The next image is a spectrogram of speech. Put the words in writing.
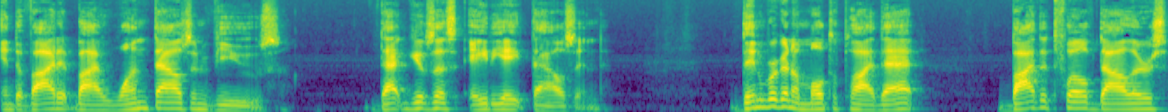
and divide it by 1,000 views. That gives us 88,000. Then we're going to multiply that by the $12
